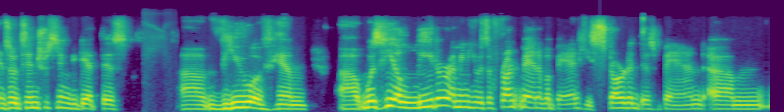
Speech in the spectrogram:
and so it's interesting to get this uh, view of him. Uh, was he a leader? I mean, he was a front man of a band. He started this band, um,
